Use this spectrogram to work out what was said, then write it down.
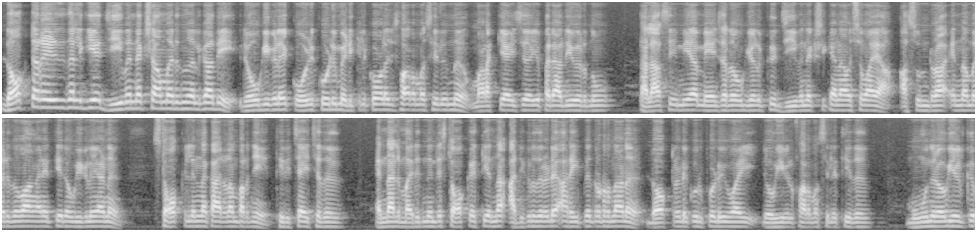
ഡോക്ടർ എഴുതി നൽകിയ ജീവൻ രക്ഷാ മരുന്ന് നൽകാതെ രോഗികളെ കോഴിക്കോട് മെഡിക്കൽ കോളേജ് ഫാർമസിയിൽ നിന്ന് മടക്കി അയച്ചതായി പരാതി ഉയർന്നു. തലാസീമിയ മേജർ രോഗികൾക്ക് ജീവൻ രക്ഷിക്കാൻ ആവശ്യമായ അസുൻഡ്ര എന്ന മരുന്ന് വാങ്ങാനെത്തിയ രോഗികളെയാണ് എന്ന കാരണം പറഞ്ഞ് തിരിച്ചയച്ചത്. എന്നാൽ മരുന്നിന്റെ സ്റ്റോക്ക് എത്തിയെന്ന അധികൃതരുടെ അറിയിപ്പിനെ തുടർന്നാണ് ഡോക്ടറുടെ കുറിപ്പടിയുമായി രോഗികൾ ഫാർമസിയിലെത്തിയത്. മൂന്ന് രോഗികൾക്ക്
